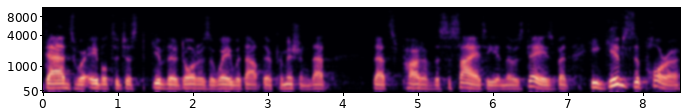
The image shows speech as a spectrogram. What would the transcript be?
dads were able to just give their daughters away without their permission. That, that's part of the society in those days. But he gives Zipporah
